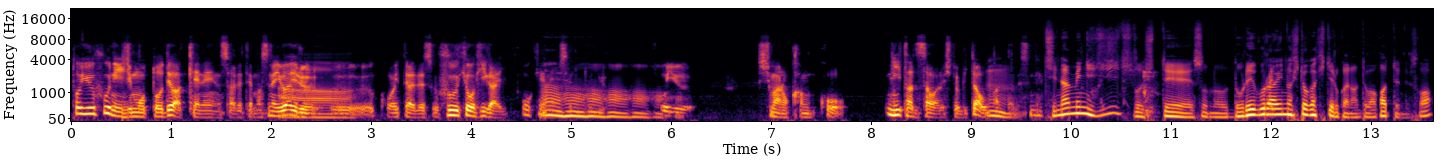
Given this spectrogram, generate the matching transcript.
というふうに地元では懸念されてますね。いわゆる、こういったあれです。が風評被害を懸念しているという、そそういう島の観光に携わる人々は多かったですね。ちなみに事実として、そのどれぐらいの人が来てるかなんて分かってるんですか？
